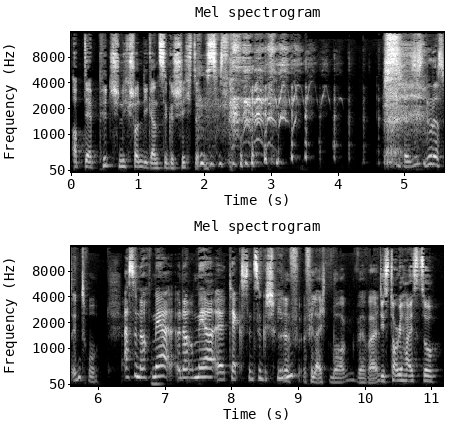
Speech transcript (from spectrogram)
ob der Pitch nicht schon die ganze Geschichte ist. Das ist nur das Intro. Hast du noch mehr, noch mehr äh, Texte Äh, zugeschrieben? f- vielleicht morgen, wer weiß. Die Story heißt so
